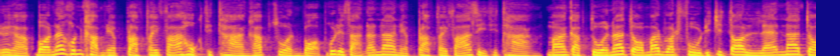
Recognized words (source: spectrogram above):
ด้วยครับเบาะนั่งคนขับเนี่ยปรับไฟฟ้า 6 ทิศทางครับส่วนเบาะผู้โดยสารด้านหน้าเนี่ยปรับไฟฟ้า 4 ทิศทาง มากับตัวหน้าจอมาตรวัดฟูลดิจิตอลและหน้าจอ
